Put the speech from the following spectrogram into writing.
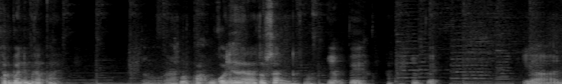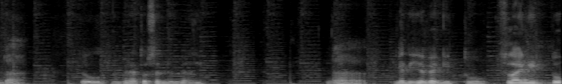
korbannya berapa? Lupa, pokoknya ratusan, nyampe ya? Nyampe. Ya ada. Tuh. Hampir ratusan juga sih. Nah Jadinya kayak gitu. Selain itu,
